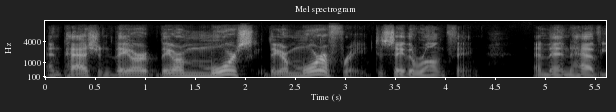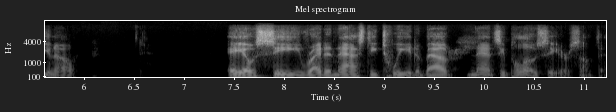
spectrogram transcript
and passion, they are they are more they are more afraid to say the wrong thing, and then have you know AOC write a nasty tweet about Nancy Pelosi or something.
